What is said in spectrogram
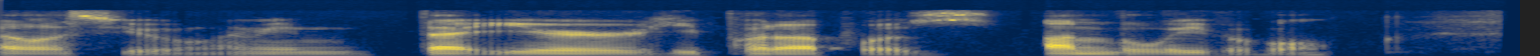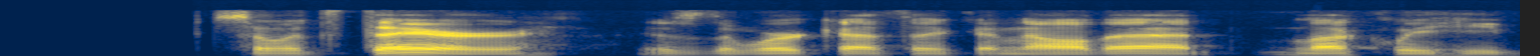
LSU. I mean, that year he put up was unbelievable. So it's there. is the work ethic and all that. Luckily, he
